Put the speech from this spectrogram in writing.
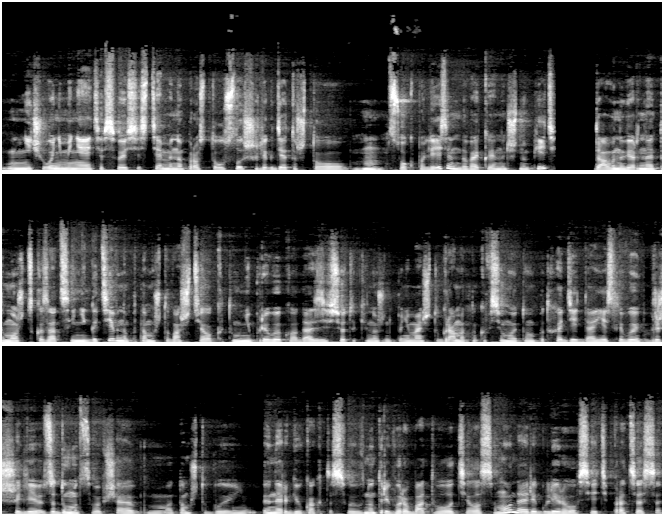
ничего не меняете в своей системе, но просто услышали где-то, что хм, сок полезен, давай-ка я начну пить, да, вы, наверное, это может сказаться и негативно, потому что ваше тело к этому не привыкло, да, здесь все таки нужно понимать, что грамотно ко всему этому подходить, да, если вы решили задуматься вообще о том, чтобы энергию как-то свою внутри вырабатывало тело само, да, регулировало все эти процессы,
